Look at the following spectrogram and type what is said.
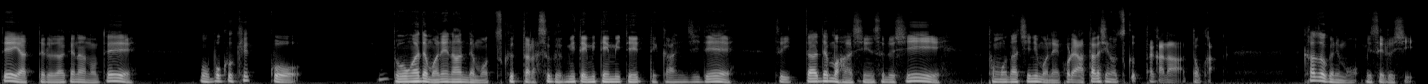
てやってるだけなので、もう僕結構動画でもね、何でも作ったらすぐ見て見て見てって感じで、Twitter でも発信するし、友達にもね、これ新しいの作ったからとか、家族にも見せるし、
